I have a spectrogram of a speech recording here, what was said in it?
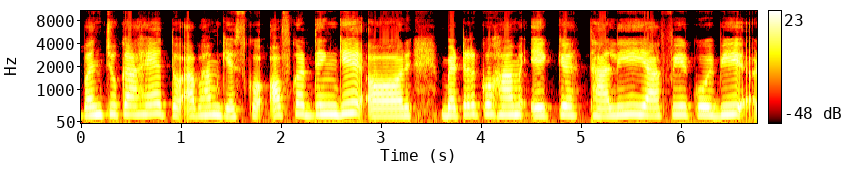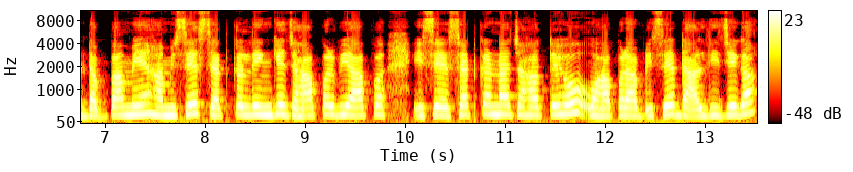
बन चुका है। तो अब हम गैस को ऑफ़ कर देंगे और बैटर को हम एक थाली या फिर कोई भी डब्बा में हम इसे सेट कर लेंगे, जहाँ पर भी आप इसे सेट करना चाहते हो, वहाँ पर आप इसे डाल दीजिएगा।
